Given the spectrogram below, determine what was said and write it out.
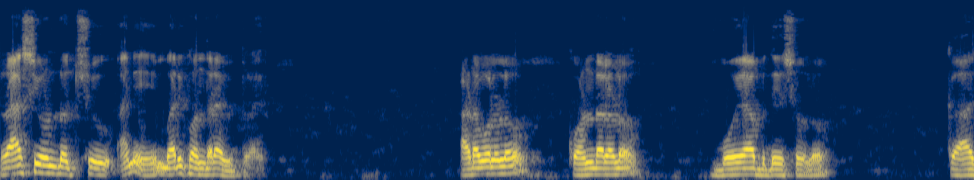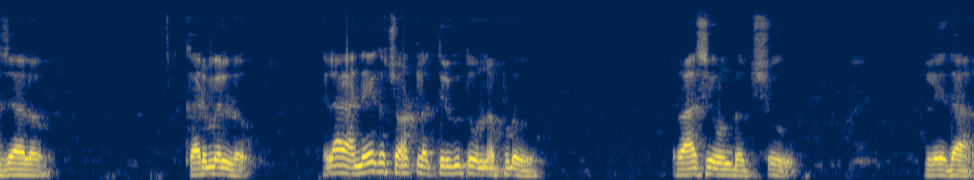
రాసి ఉండొచ్చు అని మరికొందరి అభిప్రాయం. అడవులలో కొండలలో మోయాబు దేశంలో గాజాలో కర్మెల్లో ఇలా అనేక చోట్ల తిరుగుతూ ఉన్నప్పుడు రాసి ఉండొచ్చు లేదా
